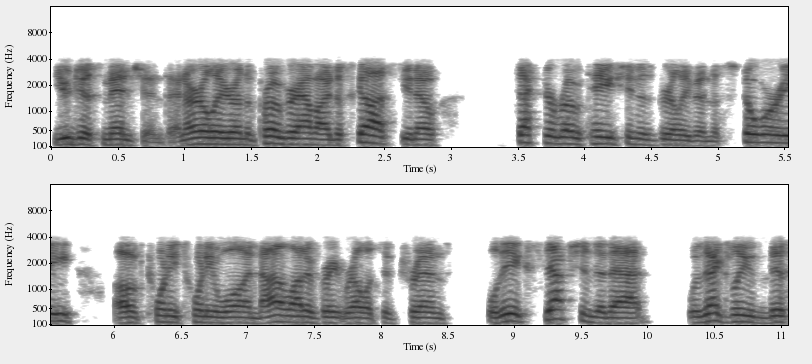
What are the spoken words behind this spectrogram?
you just mentioned. And earlier in the program, I discussed, you know, sector rotation has really been the story of 2021. Not a lot of great relative trends. Well, the exception to that was actually this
